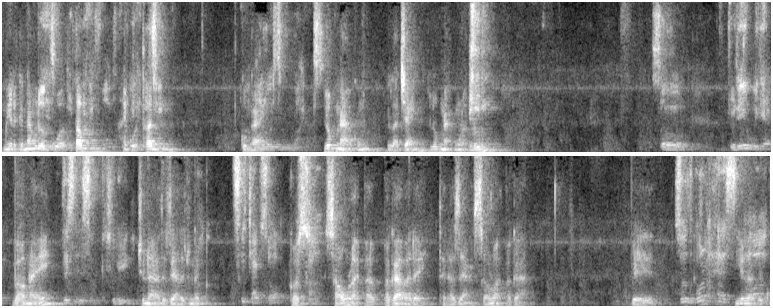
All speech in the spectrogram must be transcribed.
nghĩa là cái năng lượng của tâm hay của thân của ngài lúc nào cũng là tránh lúc nào cũng là đúng. Và hôm nay chúng ta thực ra là chúng ta có 6 loại paga vào đây. Thầy đã giảng 6 loại paga. Về nghĩa là về của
